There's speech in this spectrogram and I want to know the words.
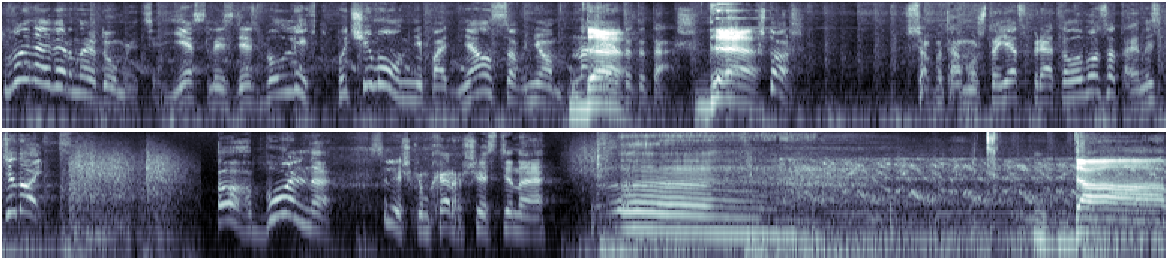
Вы, наверное, думаете, если здесь был лифт, почему он не поднялся в нем на Да. этот этаж? Да. Что ж, все потому, что я спрятал его за тайной стеной. О, больно! Слишком хорошая стена. Да.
